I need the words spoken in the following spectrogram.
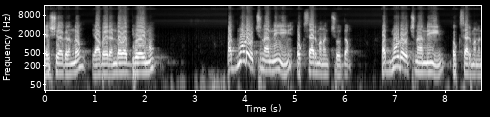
యెషయా గ్రంథం యాభై రెండవ అధ్యాయము. పదమూడవ వచనాన్ని ఒకసారి మనం చూద్దాం. పదమూడవ వచనాన్ని ఒకసారి మనం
